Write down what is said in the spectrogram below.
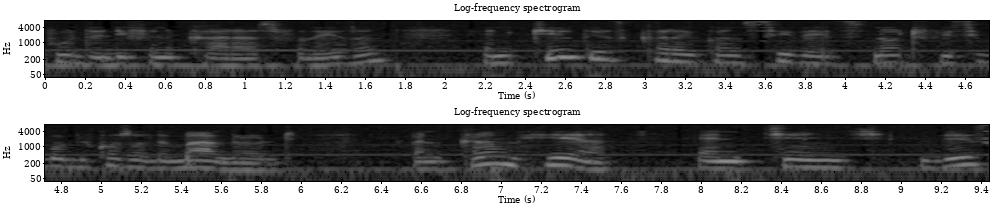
put the different colors for this one. And kill this color you can see that it's not visible because of the background. You can come here and change this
